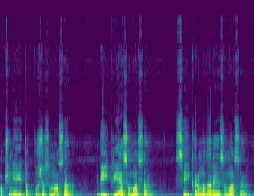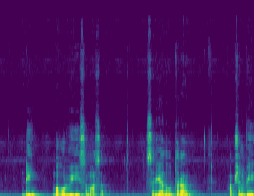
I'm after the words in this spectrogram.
ಆಪ್ಷನ್ ಎ, ತತ್ಪುರುಷ ಸಮಾಸ, ಬಿ, ಕ್ರಿಯಾ ಸಮಾಸ, ಸಿ, ಕರ್ಮಧಾರಯ ಸಮಾಸ, ಡಿ, ಬಹುರ್ವಿಹಿ ಸಮಾಸ. ಸರಿಯಾದ ಉತ್ತರ? ಆಪ್ಷನ್ ಬಿ,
